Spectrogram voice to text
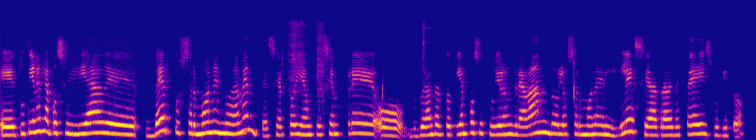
eh, tú tienes la posibilidad de ver tus sermones nuevamente, ¿cierto? Y aunque siempre o durante tanto tiempo se estuvieron grabando los sermones en la iglesia a través de Facebook y todo,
